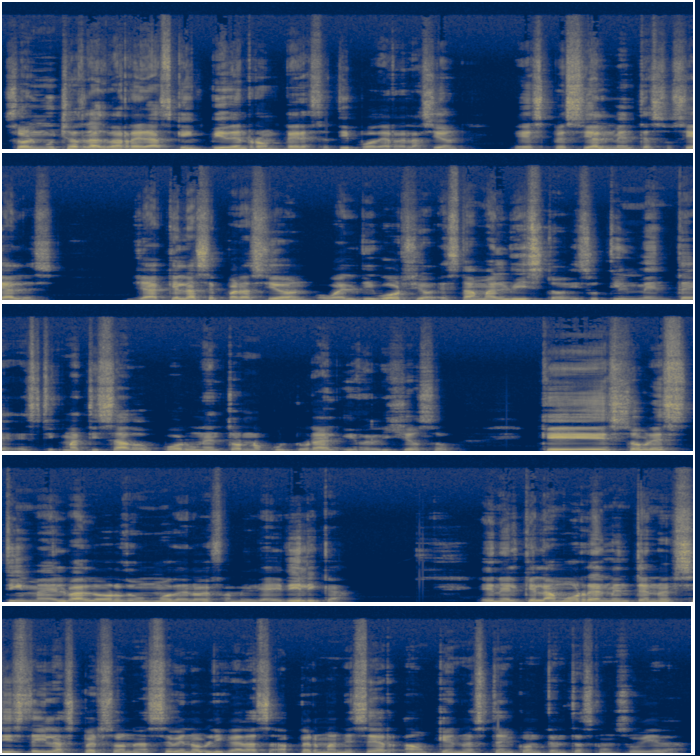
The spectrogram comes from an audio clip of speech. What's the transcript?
Son muchas las barreras que impiden romper este tipo de relación, especialmente sociales, ya que la separación o el divorcio está mal visto y sutilmente estigmatizado por un entorno cultural y religioso que sobreestima el valor de un modelo de familia idílica, en el que el amor realmente no existe y las personas se ven obligadas a permanecer aunque no estén contentas con su vida.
